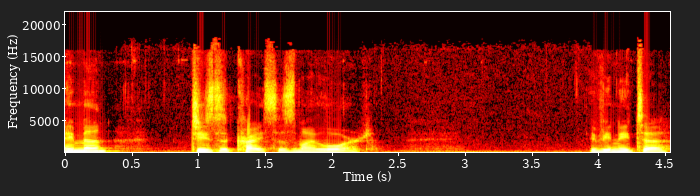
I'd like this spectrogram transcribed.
Amen? Jesus Christ is my Lord. If you need to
